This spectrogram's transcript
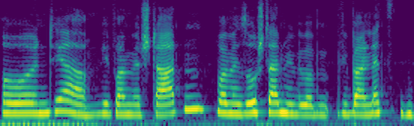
Und ja, wie wollen wir starten? Wollen wir so starten, wie wir, wie beim letzten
